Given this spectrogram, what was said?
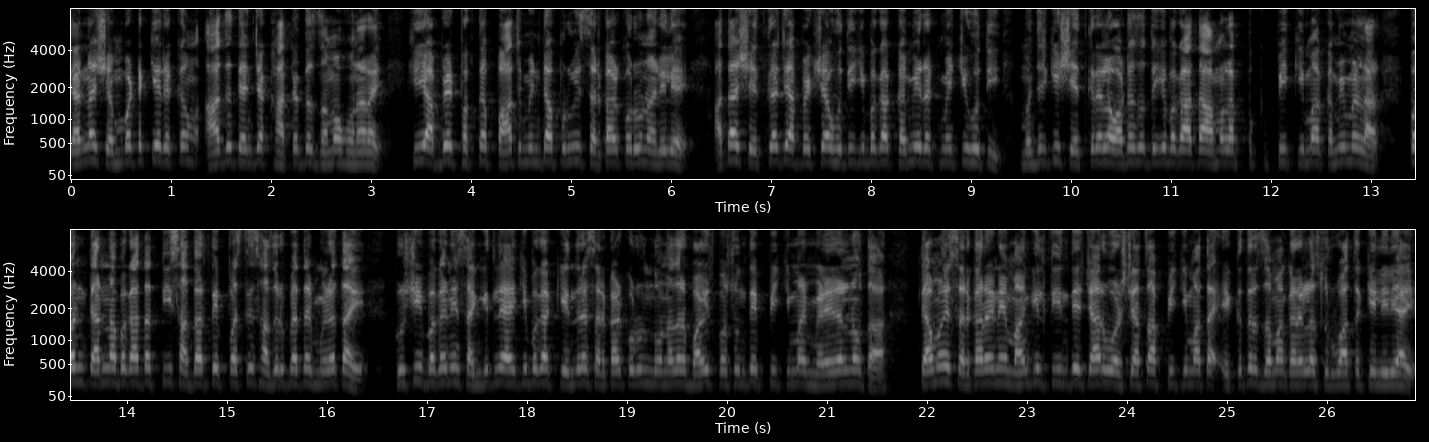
त्यांना शंभर टक्के रक्कम आज त्यांच्या खात्यातच जमा होणार आहे. ही अपडेट फक्त पाच मिनिटापूर्वी सरकारकडून आलेली आहे. आता शेतकऱ्याची अपेक्षा होती की बघा कमी रकमेची होती. म्हणजे की शेतकऱ्याला वाटत होते की बघा आता आम्हाला प- पीक किमा कमी मिळणार. पण त्यांना बघा आता तीस हजार ते पस्तीस हजार रुपये आता मिळत आहे. कृषी विभागाने सांगितले आहे की बघा केंद्र सरकारकडून दोन हजार बावीसपासून ते पीक विमा मिळालेला नव्हता. त्यामुळे सरकारने मागील तीन ते चार वर्षाचा पीक विमा आता एकत्र जमा करायला सुरुवात केलेली आहे.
